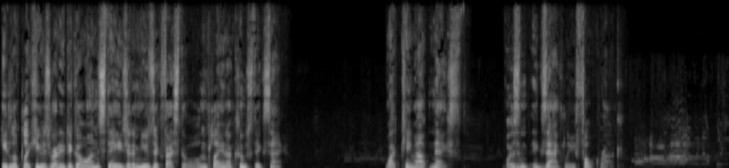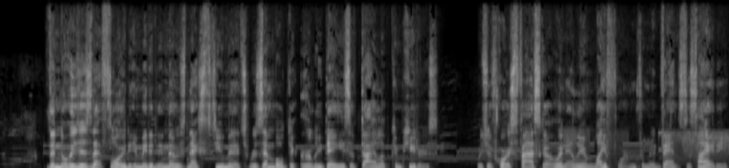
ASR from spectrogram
He looked like he was ready to go on stage at a music festival and play an acoustic set. What came out next wasn't exactly folk rock. The noises that Floyd emitted in those next few minutes resembled the early days of dial up computers, which, of course, Fasco, an alien life form from an advanced society,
